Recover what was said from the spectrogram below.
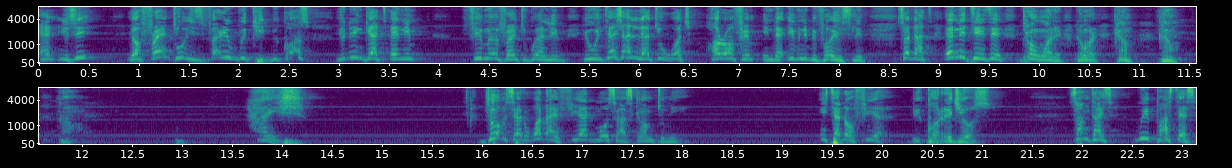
And you see, your friend too is very wicked because you didn't get any female friend to go and live. He will intentionally let you watch horror film in the evening before you sleep. So that anything say, don't worry, don't worry, come, come, come. Hish. Job said, What I feared most has come to me. Instead of fear, be courageous. Sometimes we pastors,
